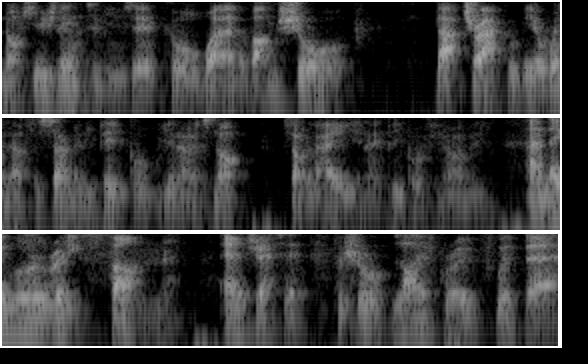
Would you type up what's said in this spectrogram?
not hugely into music or whatever, but I'm sure that track would be a winner for so many people. You know, it's not it's not going to alienate people, if you know what I mean, and they were a really fun, energetic for sure. live group with their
